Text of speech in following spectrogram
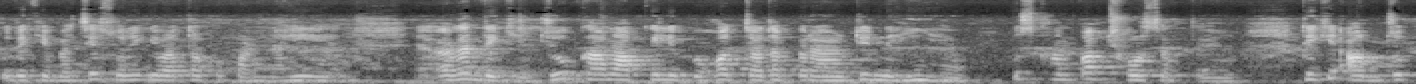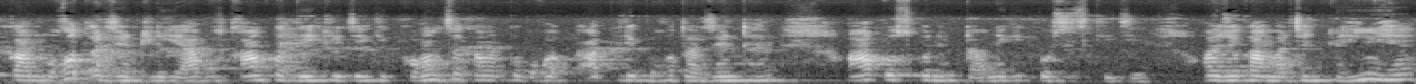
तो देखिए, बच्चे सोने के बाद तो आपको पढ़ना ही है। अगर देखिए, जो काम आपके लिए बहुत ज़्यादा प्रायोरिटी नहीं है, उस काम को आप छोड़ सकते हैं। ठीक है और जो काम बहुत अर्जेंटली है, आप उस काम को देख लीजिए कि कौन सा काम आपको बहुत, आपके लिए बहुत अर्जेंट है, आप उसको निपटाने की कोशिश कीजिए। और जो काम अर्जेंट नहीं है,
